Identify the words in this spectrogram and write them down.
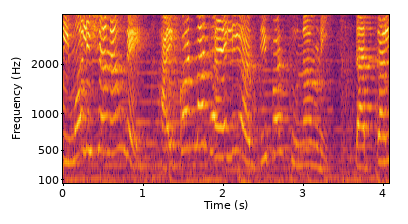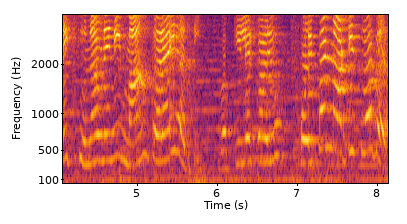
ડિમોલિશન અંગે હાઈકોર્ટમાં થયેલી અરજી પર સુનાવણી. તાત્કાલિક સુનાવણીની માંગ કરાઈ હતી. વકીલે કહ્યું, કોઈ પણ નોટિસ વગર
